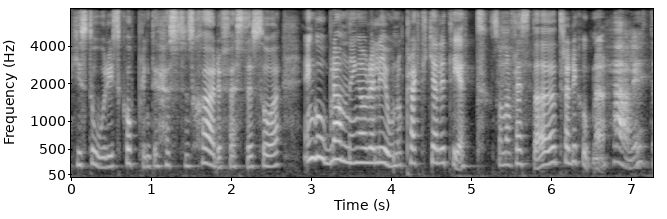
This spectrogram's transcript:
historisk koppling till höstens skördefester så en god blandning av religion och praktikalitet som de flesta traditioner. Härligt.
